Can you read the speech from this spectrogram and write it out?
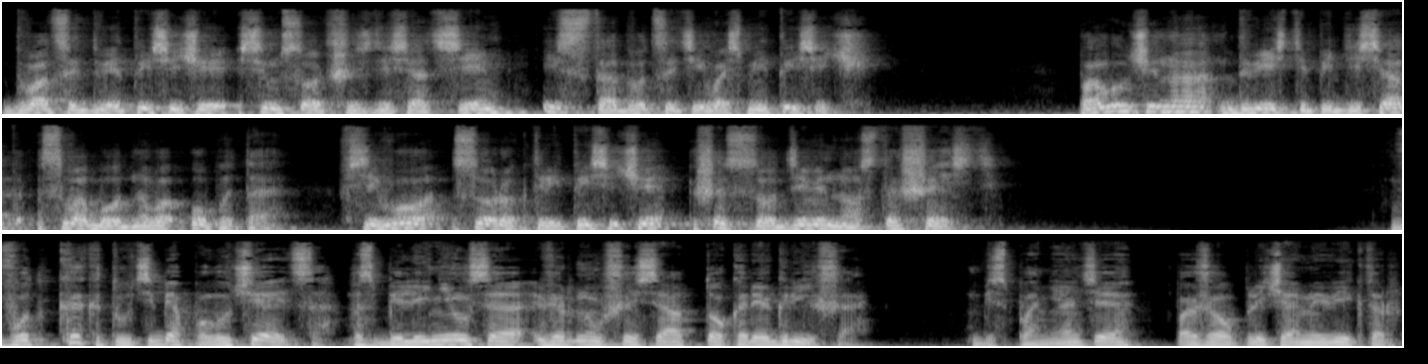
22 767 из 128 тысяч. Получено 250 свободного опыта. Всего 43 696. «Вот как это у тебя получается?» – взбеленился вернувшийся от токаря Гриша. «Без понятия», – пожал плечами Виктор.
